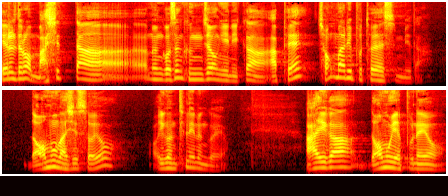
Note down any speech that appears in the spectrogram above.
예를 들어 맛있다는 것은 긍정이니까 앞에 정말이 붙어야 했습니다. 너무 맛있어요? 이건 틀리는 거예요. 아이가 너무 예쁘네요.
